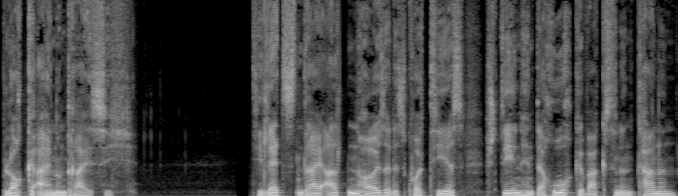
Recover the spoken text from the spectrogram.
Block 31 Die letzten drei alten Häuser des Quartiers stehen hinter hochgewachsenen Tannen,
